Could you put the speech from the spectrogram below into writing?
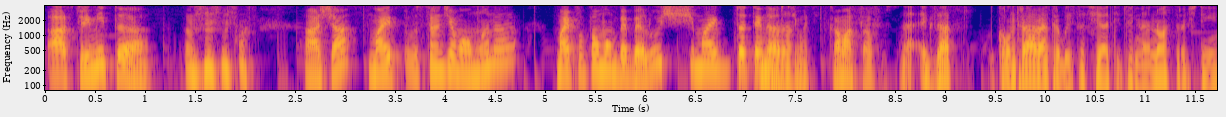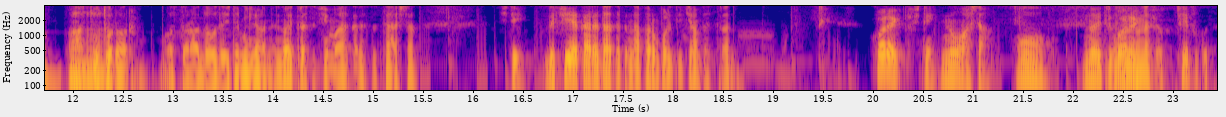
Ați primit uh, așa, mai strângem o mână, mai pupăm un bebeluș și mai dă-te Da, da, da. morții, mă. Cam asta a fost. Da, exact contrar ar trebui să fie atitudinea noastră, știi? A tuturor ăstora 20 de milioane. Noi trebuie să fim aia care să stea așa. Știi? De fiecare dată când apare un politician pe stradă. Corect, Știi? Nu așa. Oh, nu e trimis de Corect. Dumnezeu. Ce ai făcut?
